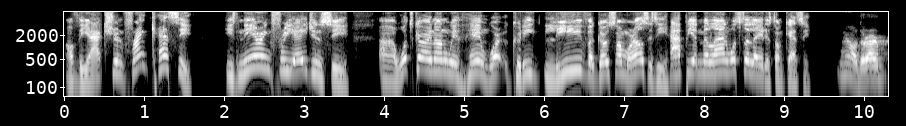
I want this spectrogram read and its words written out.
of the action. Frank Kessie, he's nearing free agency. Uh, what's going on with him? What could he leave or go somewhere else? Is he happy at Milan? What's the latest on Kessie? No, there are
